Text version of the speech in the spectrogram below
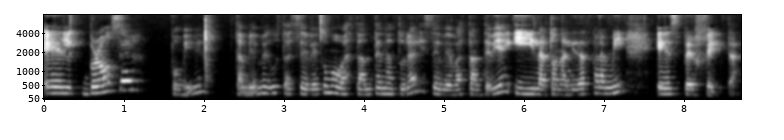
El bronzer, pues miren, también me gusta, se ve como bastante natural y se ve bastante bien y la tonalidad para mí es perfecta.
